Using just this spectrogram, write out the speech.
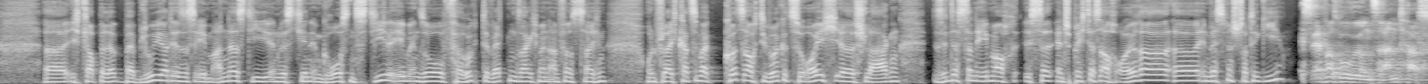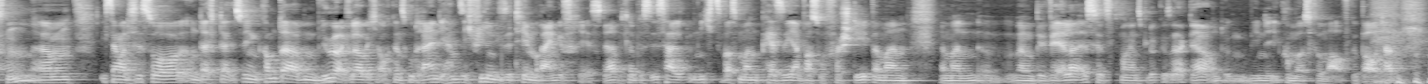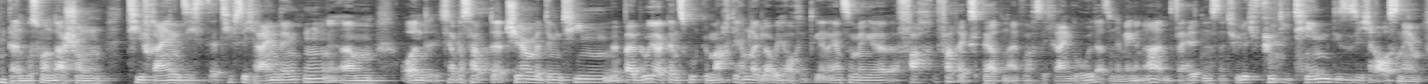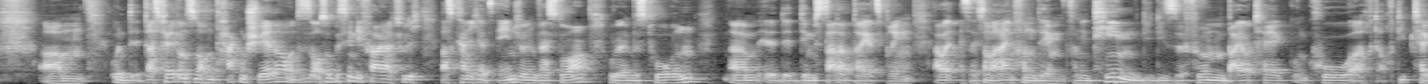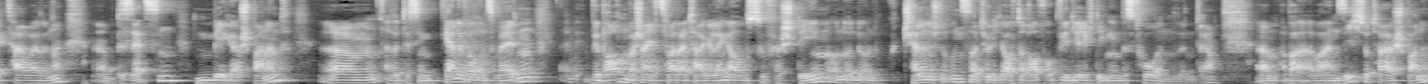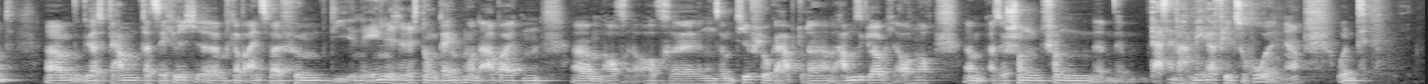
Äh, ich glaube, bei Blue Yard ist es eben anders. Die investieren im großen Stil eben in so verrückte Wetten, sage ich mal in Anführungszeichen. Und vielleicht kannst du mal kurz auch die Brücke zu euch äh, schlagen. Sind das dann eben auch, ist das, entspricht das auch eurer äh, Investmentstrategie? Ist etwas, wo wir uns rantasten. Ähm, ich sage mal, das ist so, und das, deswegen kommt da Blue Yard, glaube ich, auch ganz gut rein. Die haben sich viel in diese Themen reingefräst. Ja? Ich glaube, das ist halt nichts, was man per se einfach so versteht, wenn man man, wenn man, wenn man BWLer ist, jetzt mal ganz blöd gesagt, ja, und irgendwie eine E-Commerce-Firma aufgebaut hat, dann muss man da schon tief rein, sich, tief sich reindenken. Ähm, und ich glaube, das hat der Cheer mit dem Team bei Blue Yard ganz gut gemacht. Die haben da, glaube ich, auch eine ganze Menge Fach, Fachexperten einfach sich reingeholt, also eine Menge, ne, im Verhältnis natürlich für die Themen, die sie sich rausnehmen. Ähm, und das fällt uns noch einen Tacken schwerer. Und das ist auch so ein bisschen die Frage natürlich, was kann ich als Angel-Investor oder Investoren ähm, dem Startup da jetzt bringen? Aber also ich sag mal rein von dem, von den Themen, die diese Firmen Biotech und Co., auch, auch Deep Tech teilweise ne, äh, besetzen, mega spannend. Ähm, also deswegen gerne bei uns melden. Wir brauchen wahrscheinlich zwei, drei Tage länger, um es zu verstehen und, und, und challengen uns natürlich auch darauf, ob wir die richtigen Investoren sind. Ja. Ähm, aber, aber an sich total spannend. Ähm, wir haben tatsächlich, äh, ich glaube, ein, zwei Firmen, die in eine ähnliche Richtung denken und arbeiten, ähm, auch, auch äh, in unserem Tierflow gehabt oder haben sie, glaube ich, auch noch. Ähm, also schon, schon, äh, da ist einfach mega viel zu holen. Ja? Und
